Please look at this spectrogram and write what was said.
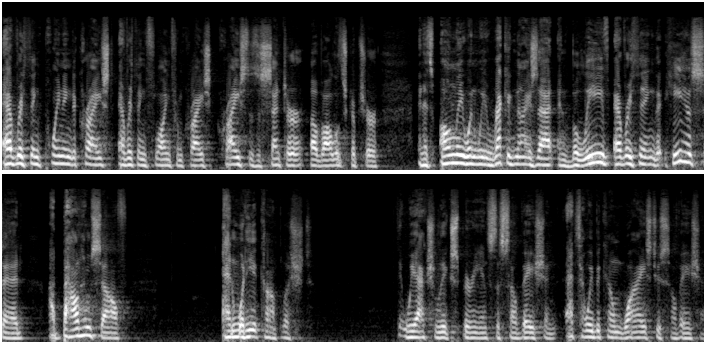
Everything pointing to Christ, everything flowing from Christ. Christ is the center of all of Scripture. And it's only when we recognize that and believe everything that He has said about Himself and what he accomplished, that we actually experience the salvation. That's how we become wise to salvation.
